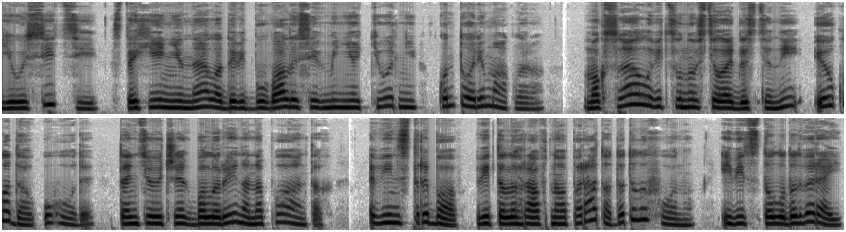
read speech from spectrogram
І усі ці стихійні нелади відбувалися в мініатюрній конторі маклера. Максуел відсунув стілець до стіни і укладав угоди, танцюючи як балерина на пуантах. Він стрибав від телеграфного апарата до телефону і від столу до дверей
